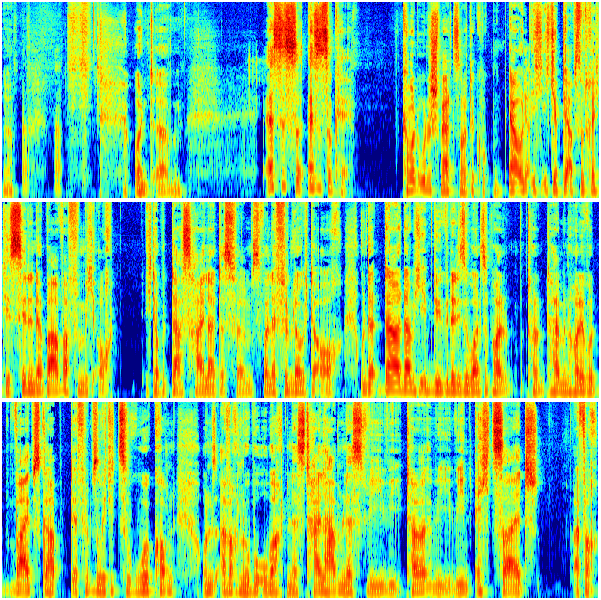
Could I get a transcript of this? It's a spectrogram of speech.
Ja. ja. Und ähm, es ist, es ist okay. Kann man ohne Schmerzen heute gucken. Ja, und Ja. ich, ich gebe dir absolut recht, die Szene in der Bar war für mich auch, ich glaube, das Highlight des Films, weil der Film, glaube ich, da auch, und da, da, da habe ich eben die, wieder diese Once Upon a Time in Hollywood Vibes gehabt, der Film so richtig zur Ruhe kommt und uns einfach nur beobachten lässt, teilhaben lässt, wie, wie, wie, wie in Echtzeit einfach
